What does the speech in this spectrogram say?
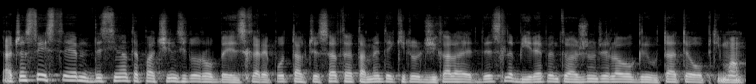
Aceasta este destinată pacienților obezi care pot accesa tratamente chirurgicale de slăbire pentru a ajunge la o greutate optimă.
